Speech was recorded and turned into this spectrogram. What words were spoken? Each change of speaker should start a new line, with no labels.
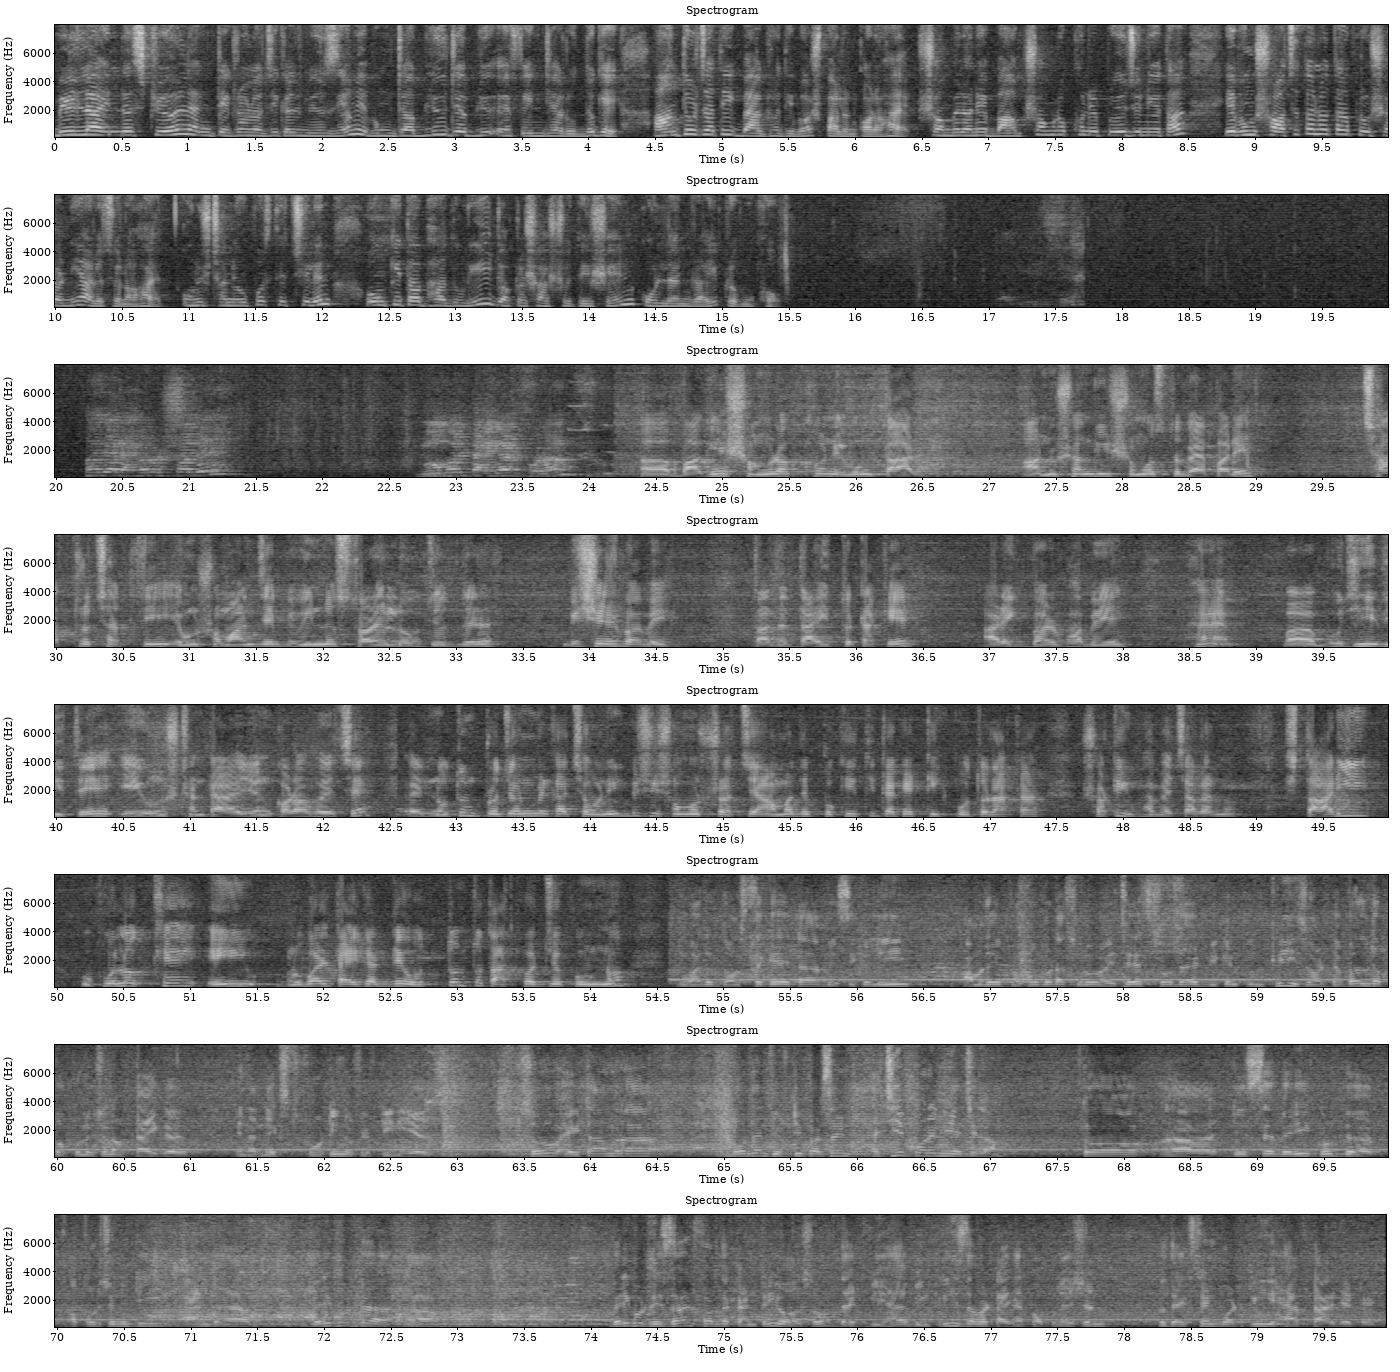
Birla industrial and technological museum এবং WWF ইন্ডিয়ার উদ্যোগে আন্তর্জাতিক ব্যাঘ্র দিবস পালন করা হয়। সম্মেলনে বাঘ সংরক্ষণের প্রয়োজনীয়তা এবং সচেতনতা প্রসার নিয়ে আলোচনা হয়। অনুষ্ঠানে উপস্থিত ছিলেন অঙ্কিতা ভাদুরী ডক্টর শাশ্বতী সেন কল্যাণ রায় প্রমুখ।
সালে গ্লোবাল টাইগার ফোরাম
আহ, বাঘের সংরক্ষণ এবং তার আনুষঙ্গিক সমস্ত ব্যাপারে ছাত্রছাত্রী এবং সমাজে বিভিন্ন স্তরের লোকজনদের বিশেষভাবে তাদের দায়িত্বটাকে আরেকবারভাবে হ্যাঁ বুঝিয়ে দিতে এই অনুষ্ঠানটা আয়োজন করা হয়েছে। নতুন প্রজন্মের কাছে অনেক বেশি সমস্যা হচ্ছে আমাদের প্রকৃতিটাকে ঠিক মতো রাখা, সঠিকভাবে চালানো। তারই উপলক্ষে এই গ্লোবাল টাইগার ডে অত্যন্ত তাৎপর্যপূর্ণ।
দু হাজার দশ থেকে এটা বেসিক্যালি আমাদের প্রকল্পটা শুরু হয়েছে so that we can increase or double the population of tiger in the next fourteen O fifteen years so এটা আমরা more than fifty percent achieve করে নিয়েছিলাম। তো this a very good opportunity and very good very good result for the country also that we have increased our tiger population to the extent what we have targeted.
